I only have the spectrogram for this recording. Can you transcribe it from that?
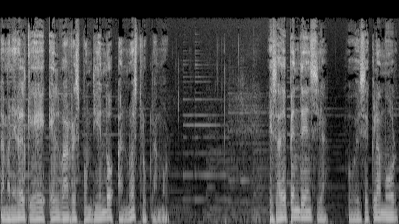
la manera en que Él va respondiendo a nuestro clamor. Esa dependencia o ese clamor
